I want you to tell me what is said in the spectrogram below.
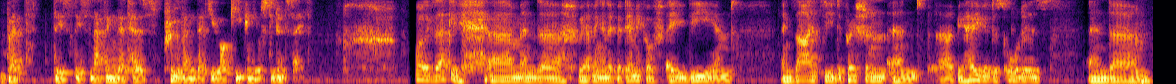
but there's there's nothing that has proven that you are keeping your students safe. Well, exactly, um, and uh, we're having an epidemic of ADD and anxiety, depression, and uh, behavior disorders, and um,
